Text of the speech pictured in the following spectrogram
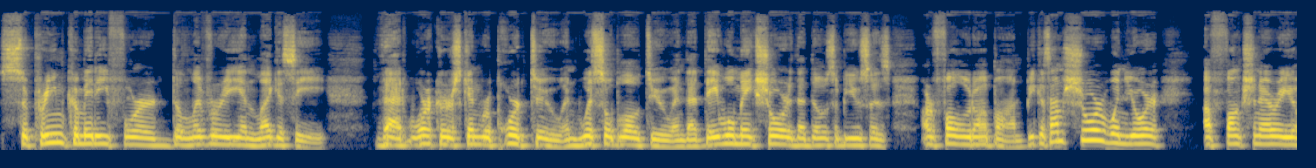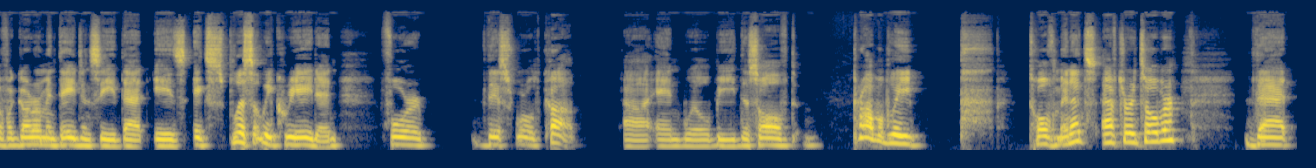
Supreme Committee for Delivery and Legacy that workers can report to and whistleblow to, and that they will make sure that those abuses are followed up on. Because I'm sure when you're a functionary of a government agency that is explicitly created for this World Cup uh, and will be dissolved probably 12 minutes after it's over, that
